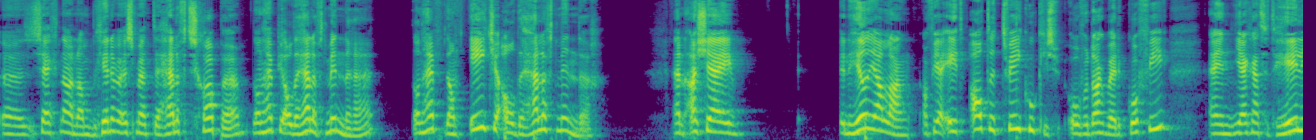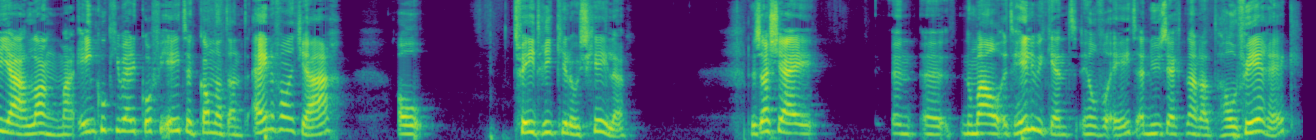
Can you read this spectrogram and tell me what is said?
uh, zegt, nou dan beginnen we eens met de helft schrappen, dan heb je al de helft minder, hè? Dan, heb, dan eet je al de helft minder. En als jij een heel jaar lang, of jij eet altijd twee koekjes overdag bij de koffie, en jij gaat het hele jaar lang maar één koekje bij de koffie eten, dan kan dat aan het einde van het jaar al 2, 3 kilo schelen. Dus als jij een, uh, normaal het hele weekend heel veel eet en nu zegt, nou dat halveer ik,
